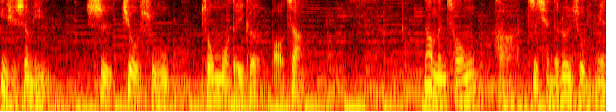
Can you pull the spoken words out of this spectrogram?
应许圣灵是救赎周末的一个保障。那我们从啊之前的论述里面，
